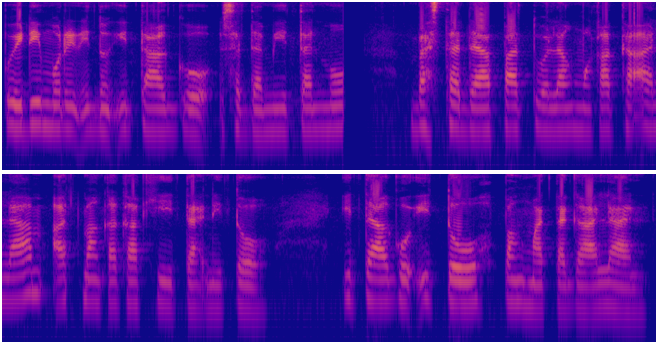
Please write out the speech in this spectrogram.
Pwede mo rin itong itago sa damitan mo. Basta dapat walang makakaalam at makakakita nito. Itago ito pang matagalan.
